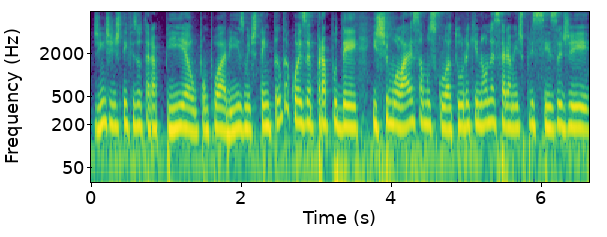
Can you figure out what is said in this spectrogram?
gente, a gente tem fisioterapia, o pompoarismo, a gente tem tanta coisa para poder estimular essa musculatura que não necessariamente precisa de,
